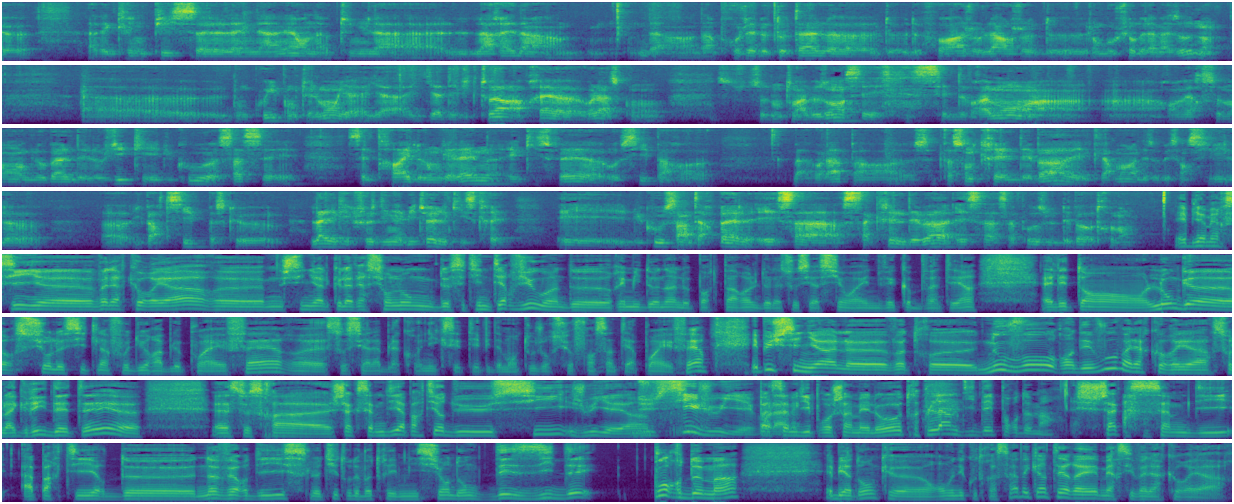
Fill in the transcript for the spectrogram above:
avec Greenpeace l'année dernière, on a obtenu l'arrêt d'un projet de total de, forage au large de l'embouchure de l'Amazon. Euh, donc oui, ponctuellement, il y a, des victoires. Après, euh, voilà, ce, dont on a besoin, c'est, vraiment un, renversement global des logiques. Et du coup, ça, c'est, le travail de longue haleine et qui se fait euh, aussi par, bah, voilà, par cette façon de créer le débat. Et clairement, la désobéissance civile y participe parce que là, il y a quelque chose d'inhabituel qui se crée. Et du coup, ça interpelle et ça, ça crée le débat et ça pose le débat autrement. Eh bien, merci euh, Valère Coréard. Euh, je signale que la version longue de cette interview hein, de Rémi Donin, le porte-parole de l'association ANV COP21, elle est en longueur sur le site l'infodurable.fr. Euh, Socialable, la chronique, c'est évidemment toujours sur franceinter.fr. Et puis, je signale euh, votre nouveau rendez-vous, Valère Coréard, sur la grille d'été. ce sera chaque samedi à partir du 6 juillet. Hein. Du 6 juillet, Pas samedi prochain, mais l'autre. Plein d'idées pour demain. Chaque samedi à partir de 9h le titre de votre émission, donc des idées pour demain. Eh bien donc, euh, on écoutera ça avec intérêt. Merci Valère Coréard.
